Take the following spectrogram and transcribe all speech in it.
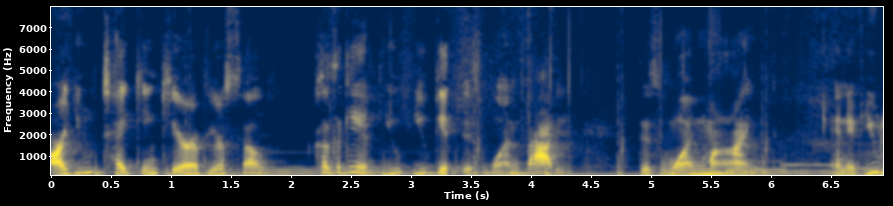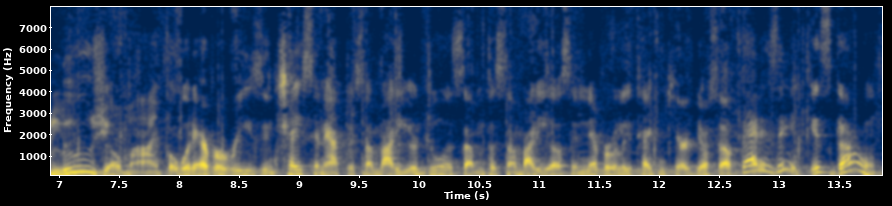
Are you taking care of yourself? Because again, you, you get this one body, this one mind. And if you lose your mind for whatever reason, chasing after somebody or doing something for somebody else and never really taking care of yourself, that is it. It's gone.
